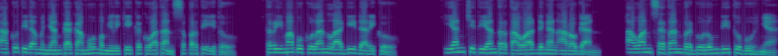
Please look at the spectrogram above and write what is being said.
Aku tidak menyangka kamu memiliki kekuatan seperti itu. Terima pukulan lagi dariku. Yan Citian tertawa dengan arogan. Awan setan bergulung di tubuhnya.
